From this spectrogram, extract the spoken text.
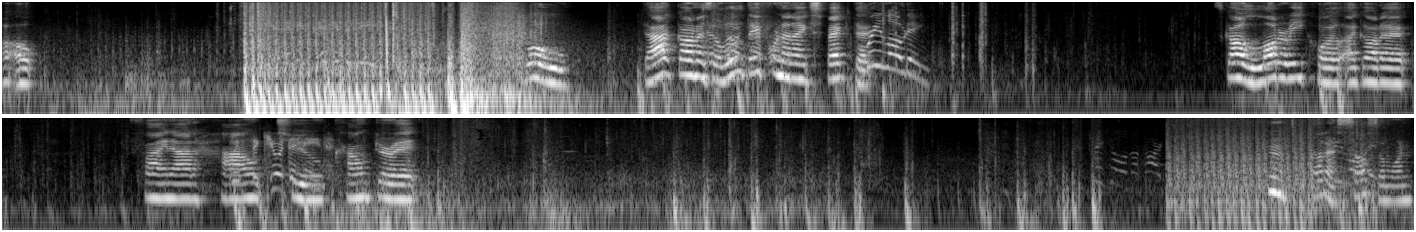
Uh-oh. Enemy's taking the lead. Whoa. That gun is a little different than I expected. Reloading. It's got a lot of recoil. I gotta find out how We've secured the to counter it. Hmm, thought I saw someone.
